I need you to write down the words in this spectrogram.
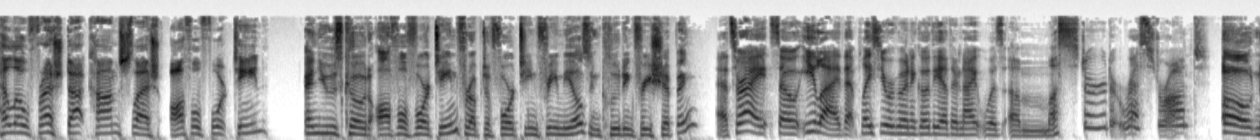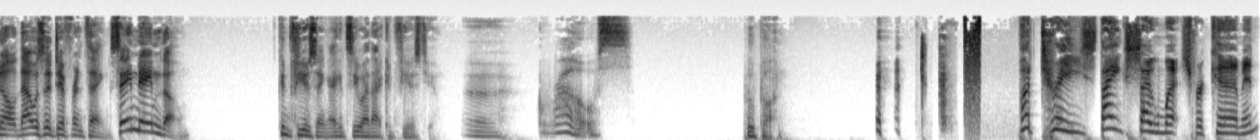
HelloFresh.com slash awful14? And use code awful14 for up to 14 free meals, including free shipping. That's right. So, Eli, that place you were going to go the other night was a mustard restaurant? Oh, no, that was a different thing. Same name, though. Confusing. I can see why that confused you. Uh, Gross. Poop on. Patrice, thanks so much for coming.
